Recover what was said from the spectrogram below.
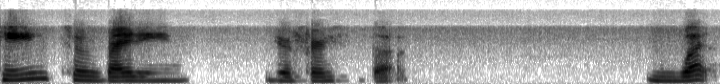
came to writing your first book, what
